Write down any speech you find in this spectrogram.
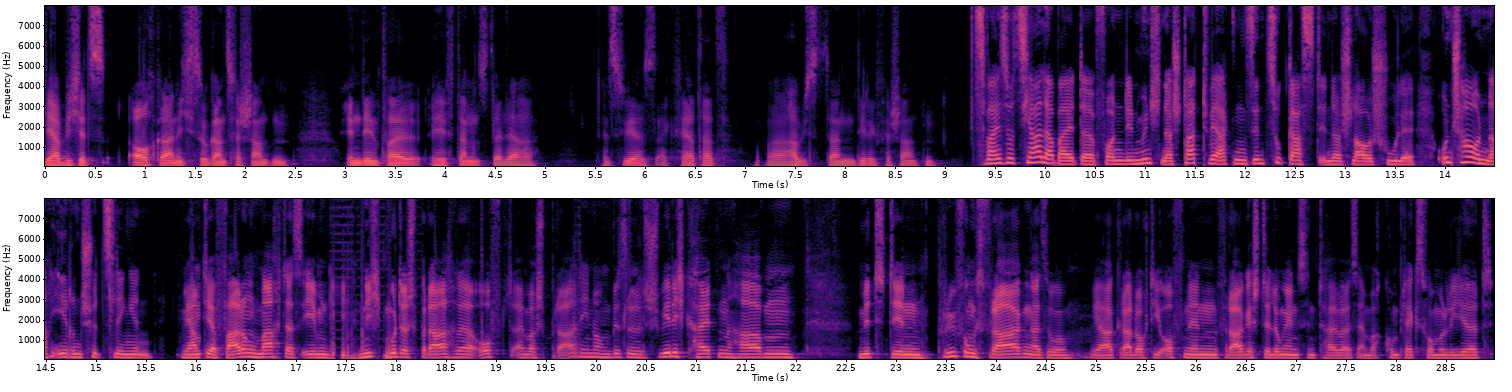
die habe ich jetzt auch gar nicht so ganz verstanden. In dem Fall hilft dann uns der Lehrer. Als er es erklärt hat, habe ich es dann direkt verstanden. Zwei Sozialarbeiter von den Münchner Stadtwerken sind zu Gast in der Schlauschule und schauen nach ihren Schützlingen. Wir haben die Erfahrung gemacht, dass eben die Nicht-Muttersprachler oft einfach sprachlich noch ein bisschen Schwierigkeiten haben mit den Prüfungsfragen. Also ja, gerade auch die offenen Fragestellungen sind teilweise einfach komplex formuliert.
